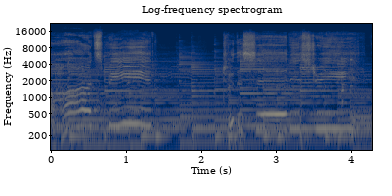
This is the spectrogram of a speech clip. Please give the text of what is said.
Our hearts beat to the city streets.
